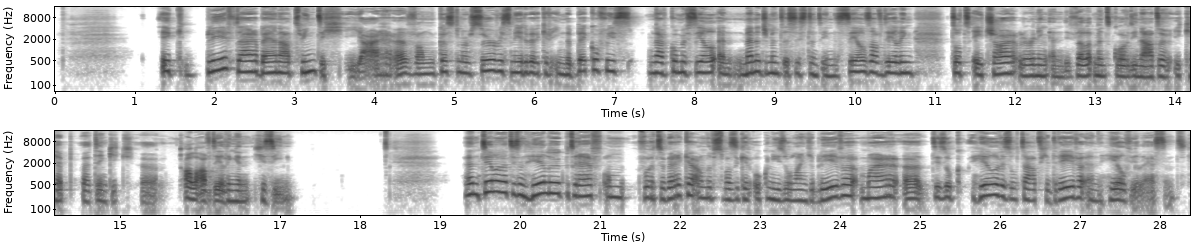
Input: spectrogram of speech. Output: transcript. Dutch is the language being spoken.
Ik bleef daar bijna twintig jaar, van customer service medewerker in de back-office naar commercieel en management assistant in de salesafdeling tot HR, learning and development coördinator. Ik heb, uh, denk ik, uh, alle afdelingen gezien. En Telenet is een heel leuk bedrijf om voor te werken, anders was ik er ook niet zo lang gebleven. Maar uh, het is ook heel resultaatgedreven en heel veel eisend.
